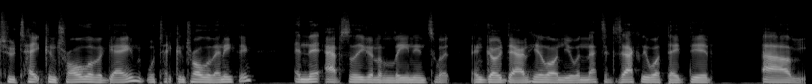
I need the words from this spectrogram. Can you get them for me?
to take control of a game or take control of anything, and they're absolutely going to lean into it and go downhill on you. And that's exactly what they did. Um,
